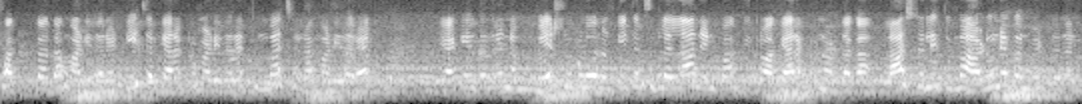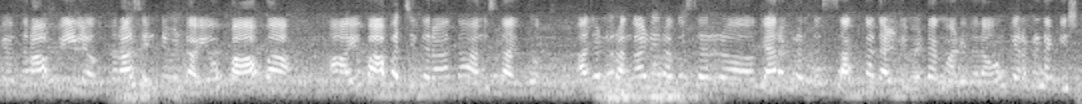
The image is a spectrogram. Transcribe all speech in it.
ಸಖತ್ತಾಗಿ ಮಾಡಿದ್ದಾರೆ. ಟೀಚರ್ ಕ್ಯಾರೆಕ್ಟರ್ ಮಾಡಿದ್ದಾರೆ ತುಂಬಾ ಚೆನ್ನಾಗಿ ಮಾಡಿದ್ದಾರೆ. ಯಾಕೆ ಅಂತಂದ್ರೆ ನಮ್ಮ ಮೇಷ್ಟ್ರುಗಳು ನಮ್ಮ ಟೀಚರ್ಸ್ಗಳೆಲ್ಲ ನೆನಪಾಗ್ತಿದ್ರು ಆ ಕ್ಯಾರೆಕ್ಟರ್ ನೋಡಿದಾಗ. ಲಾಸ್ಟಲ್ಲಿ ತುಂಬ ಅಳುನೇ ಬಂದ್ಬಿಡ್ತು ನನಗೆ ಒಂಥರ ಫೀಲ್ ಒಂಥರ ಸೆಂಟಿಮೆಂಟ್ ಅಯ್ಯೋ ಪಾಪ. ಆ, ಅಯ್ಯೋ, ಪಾಪ ಹಚ್ಚಿದ್ದಾರ ಅಂತ ಅನಿಸ್ತಾ ಇತ್ತು. ಅದರಲ್ಲೂ ರಂಗಾಣಿ ರಘು ಸರ್ ಕ್ಯಾರೆಕ್ಟರ್ ಅಂತ ಸಖತ್ ಅಲ್ಟಿಮೇಟ್ ಆಗಿ ಮಾಡಿದ್ದಾರೆ ಅವ್ರ ಕ್ಯಾರೆಕ್ಟರ್ ನಂಗೆ ಇಷ್ಟ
